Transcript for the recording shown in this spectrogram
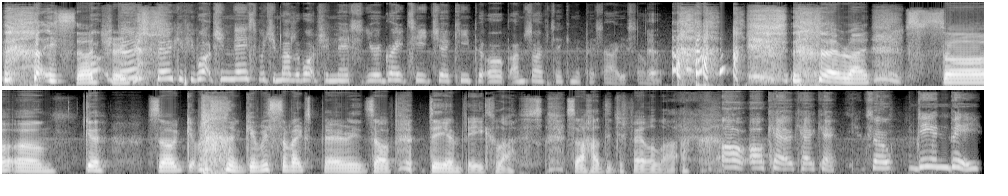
that is so true. Dirk, Dirk, if you're watching this, which you be watching this, you're a great teacher. Keep it up. I'm sorry for taking the piss out of you so much. right. So um. G- so give, give me some experience of D&B class. So how did you feel that? Oh, okay, okay, okay. So D and B,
